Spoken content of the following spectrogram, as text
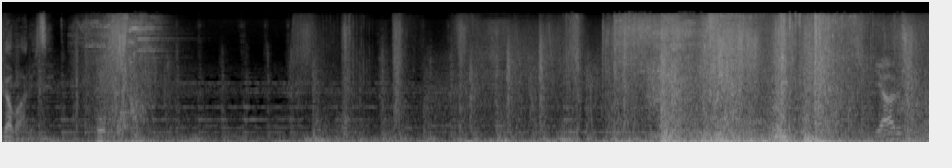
が悪いぜ。お。やるぞ。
